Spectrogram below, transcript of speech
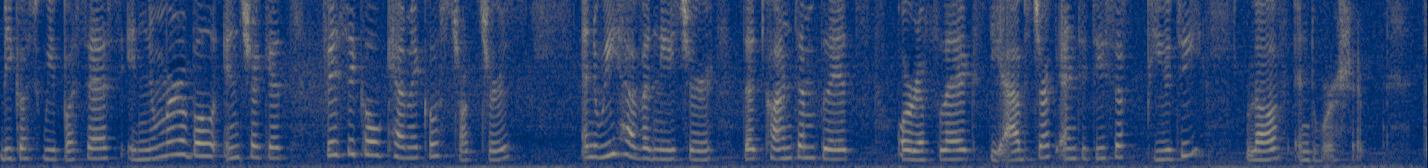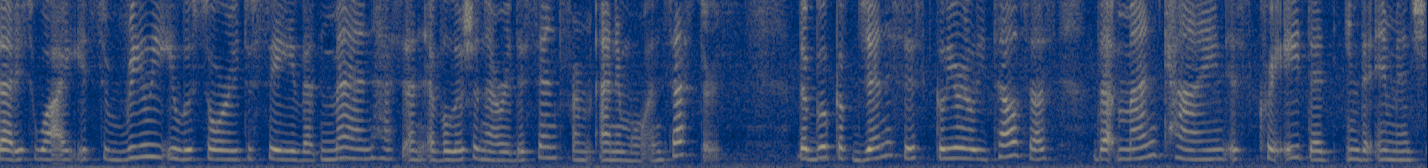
because we possess innumerable intricate physical chemical structures and we have a nature that contemplates or reflects the abstract entities of beauty, love, and worship. That is why it's really illusory to say that man has an evolutionary descent from animal ancestors. The book of Genesis clearly tells us that mankind is created in the image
